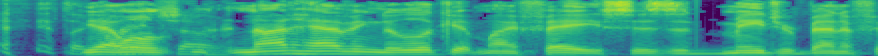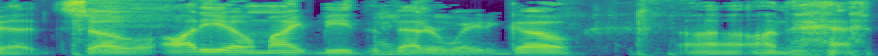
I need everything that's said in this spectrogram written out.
yeah, well, show. not having to look at my face is a major benefit. So audio might be the better way to go uh, on that.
